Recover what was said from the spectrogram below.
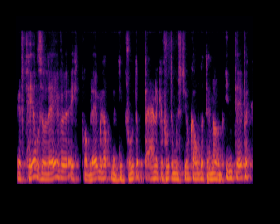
heeft heel zijn leven echt problemen gehad met die voeten. Pijnlijke voeten moest hij ook altijd enorm intapen.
